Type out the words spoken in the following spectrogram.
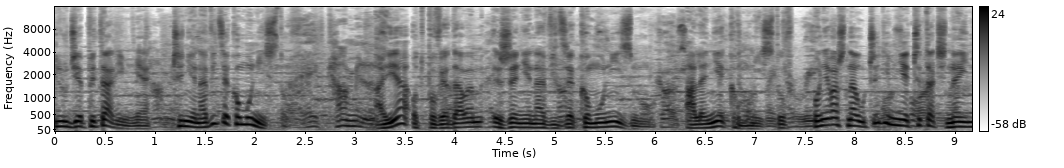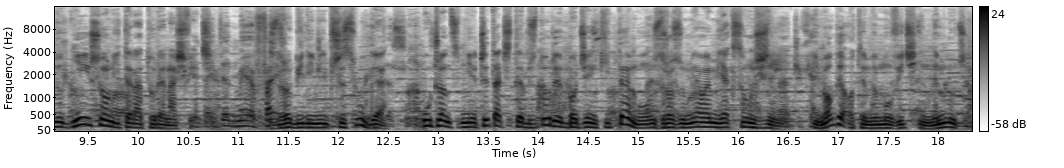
ludzie pytali mnie, czy nienawidzę komunistów. A ja odpowiadałem, że nienawidzę komunizmu, ale nie komunistów, ponieważ nauczyli mnie czytać najnudniejszą literaturę na świecie. Zrobili mi przysługę, ucząc mnie czytać te bzdury, bo dzięki temu zrozumiałem, jak są źli i mogę o tym mówić innym ludziom.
